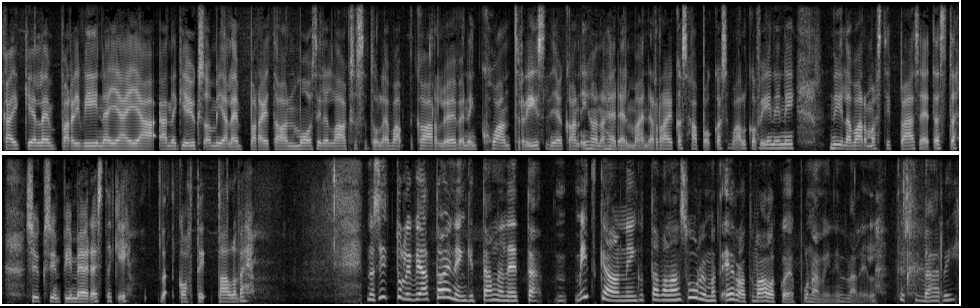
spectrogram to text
kaikkien lemppariviinejä ja ainakin yksi omia lemppareita on Moosililaaksossa tuleva Karl Löövenin Quant Riesling, joka on ihana hedelmäinen, raikas, hapokas valkoviini, niin niillä varmasti pääsee tästä syksyn pimeydestäkin kohti talvea. No sitten tuli vielä toinenkin tällainen, että mitkä on niinku tavallaan suurimmat erot valko- ja punaviinin välillä? Tietysti väri.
